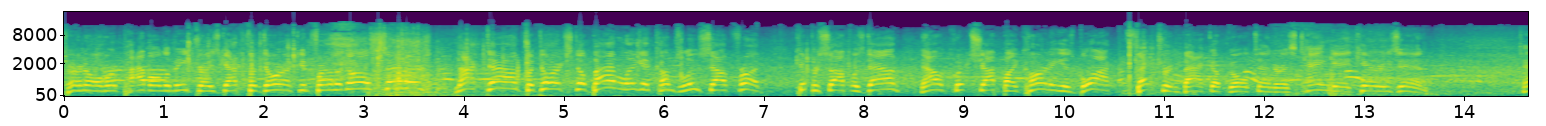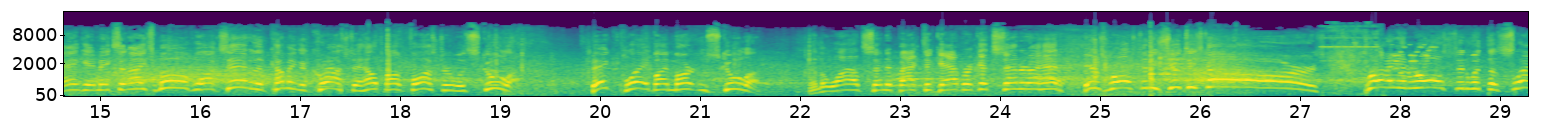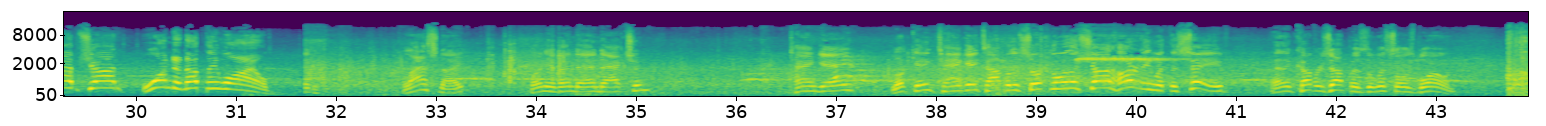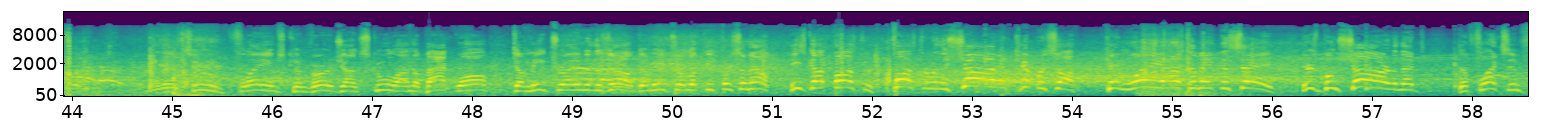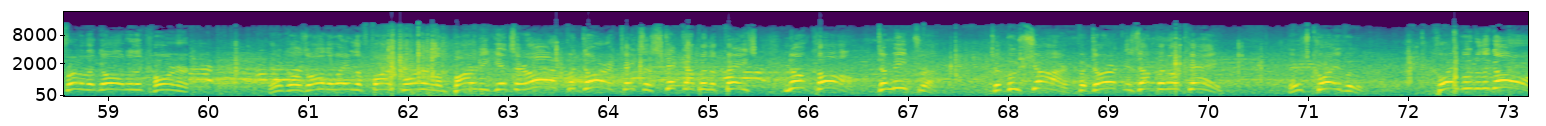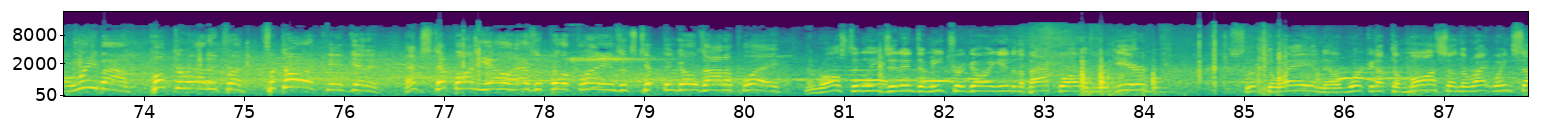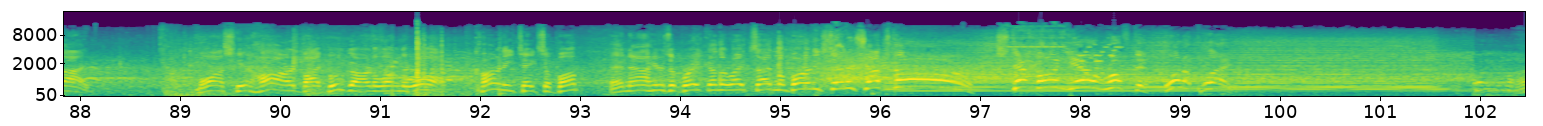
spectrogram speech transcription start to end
Turnover, Pavel Demitra. He's got Fedoruk in front of the goal. Centers, knocked down. Fedoruk still battling. It comes loose out front. Kiprusoff was down. Now a quick shot by Carney is blocked. Veteran backup goaltender as Tanguay carries in. Tanguay makes a nice move, walks in, and then coming across to help out Foster was Skoula. Big play by Martin Skoula. And the Wild send it back to Gaborik at center ahead. Here's Rolston. He shoots. He scores! Brian Rolston with the slap shot. One to nothing Wild. Last night, plenty of end-to-end action. Tanguay looking. Tanguay top of the circle with a shot. Harding with the save. And then covers up as the whistle is blown. And two Flames converge on Skoula on the back wall. Demitra into the zone. Demitra looking for some help. He's got Foster. Foster with a shot, and Kiprusoff came way out to make the save. Here's Bouchard, and that deflects in front of the goal to the corner. And it goes all the way to the far corner. Lombardi gets there. Oh, Fedoruk takes a stick up in the face. No call. Demitra to Bouchard. Fedoruk is up and okay. There's Koivu. Koivu to the goal. Rebound. Poked around in front. Fedoruk can't get it. And Stephane Yelle has it for the Flames. It's tipped and goes out of play. And Rolston leads it in. Demitra going into the back wall with Regehr. Slipped away, and they'll work it up to Moss on the right wing side. Moss hit hard by Boogaard along the wall. Carney takes a bump, and now here's a break on the right side. Lombardi center shot score! Stephane Yelle roofed it. What a play!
